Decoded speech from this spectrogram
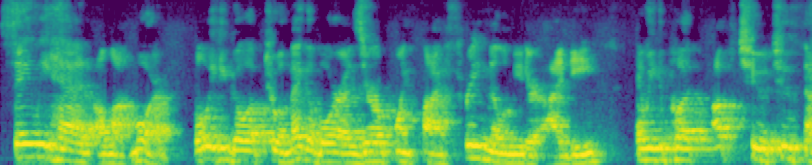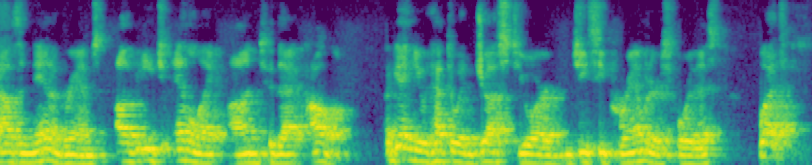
Say we had a lot more, well, we could go up to a megabore, a 0.53 millimeter ID, and we could put up to 2,000 nanograms of each analyte onto that column. Again, you would have to adjust your GC parameters for this, but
